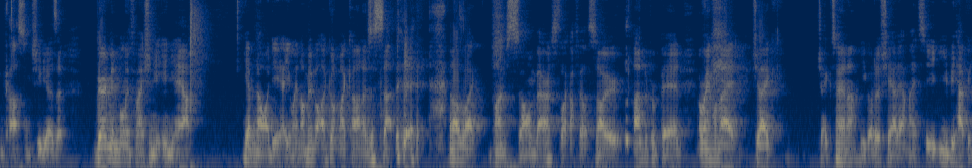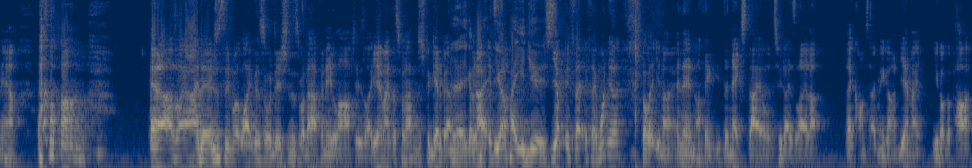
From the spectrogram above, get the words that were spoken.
in casting studios. That very minimal information. You're in, you're out. You have no idea how you went. I remember I got in my car and I just sat there, and I was like, I'm so embarrassed. Like I felt so underprepared. I rang my mate Jake. Jake Turner, you got a shout out, mate. So you, you be happy now. um, and I was like, "I dude, just seemed like this audition is what happened." He laughed. He's like, "Yeah, mate, that's what happened. Just forget about it." Yeah, you got to know, pay. You got to done. pay your dues. Yep. If they if they want you, they'll let you know. And then I think the next day or two days later, they contact me going, "Yeah, mate, you got the part."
